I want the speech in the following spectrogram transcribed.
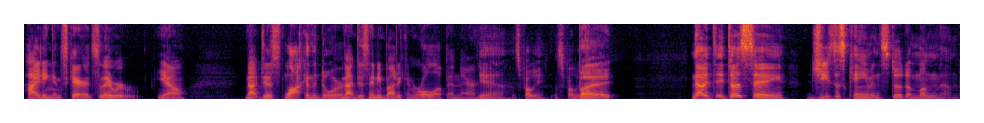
hiding and scared. So they were, you know, not just locking the door. not just anybody can roll up in there. yeah, that's probably that's probably. true. But now it it does say Jesus came and stood among them.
